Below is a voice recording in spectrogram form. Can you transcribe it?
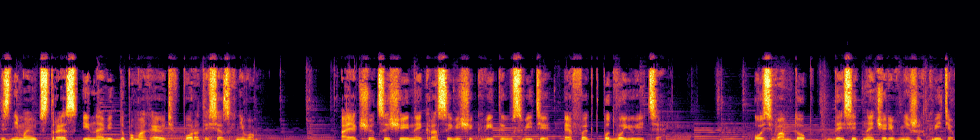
знімають стрес і навіть допомагають впоратися з гнівом. А якщо це ще й найкрасивіші квіти у світі, ефект подвоюється. Ось вам топ 10 найчарівніших квітів,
